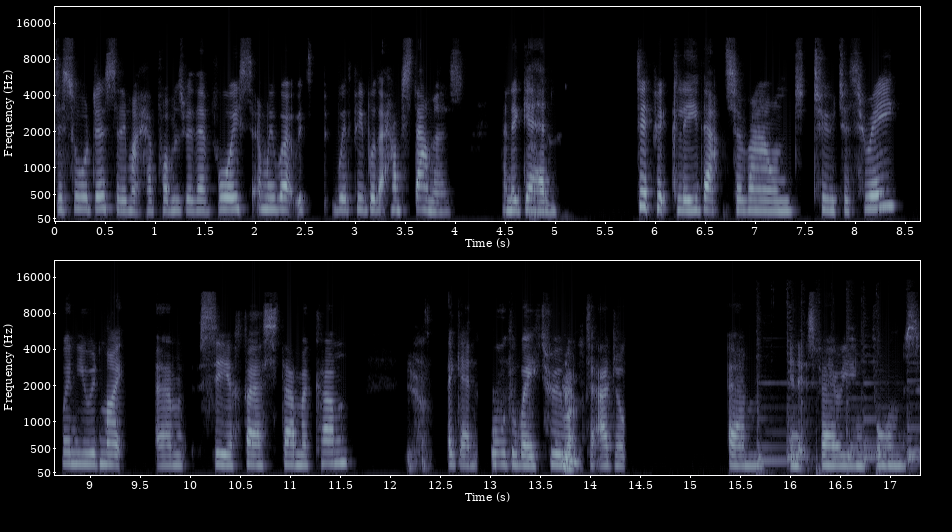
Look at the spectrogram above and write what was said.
disorders, so they might have problems with their voice, and we work with with people that have stammers. And again, typically that's around two to three when you would might um, see a first stammer come. Yeah. Again, all the way through Mm. up to adult um, in its varying forms.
